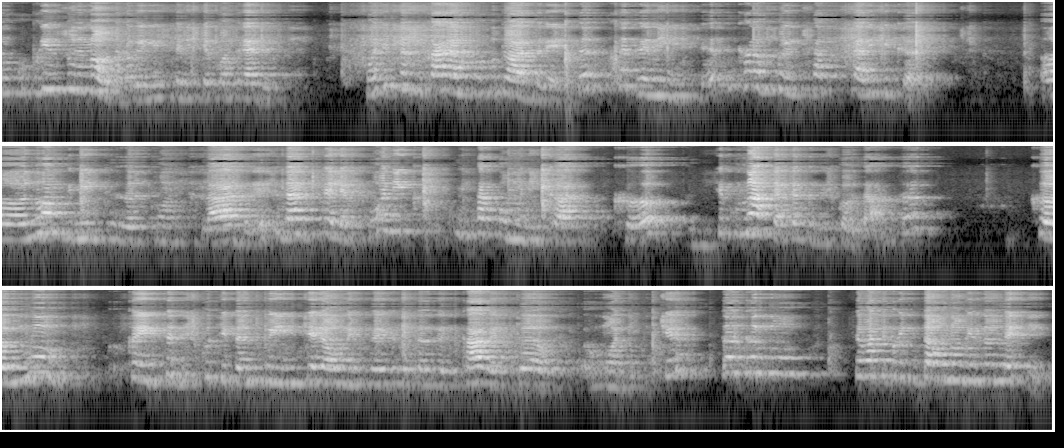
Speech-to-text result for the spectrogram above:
în cuprinsul normelor există niște contradicții. Motiv pentru care am făcut o adresă către minister în care am solicitat clarificări. Uh, nu am primit răspuns la adresă, dar telefonic mi s-a comunicat că se cunoaște această discordanță, că nu că există discuții pentru inițierea unui proiect de hotărâre care să modifice, dar că nu se va precisa un orizont de timp.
